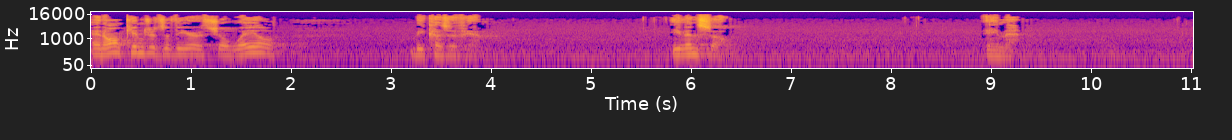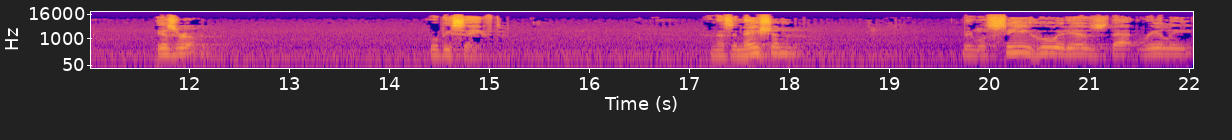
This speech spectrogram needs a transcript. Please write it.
And all kindreds of the earth shall wail because of him. Even so, amen. Israel will be saved. And as a nation, they will see who it is that really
